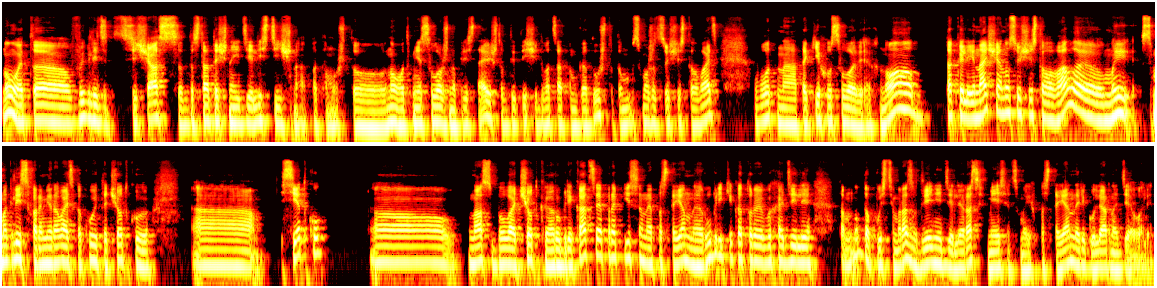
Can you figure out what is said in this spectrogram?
Ну, это выглядит сейчас достаточно идеалистично, потому что, ну, вот мне сложно представить, что в 2020 году что-то сможет существовать вот на таких условиях. Но так или иначе оно существовало, мы смогли сформировать какую-то четкую э, сетку а, у нас была четкая рубрикация прописанная, постоянные рубрики, которые выходили, там, ну, допустим, раз в две недели, раз в месяц мы их постоянно, регулярно делали.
